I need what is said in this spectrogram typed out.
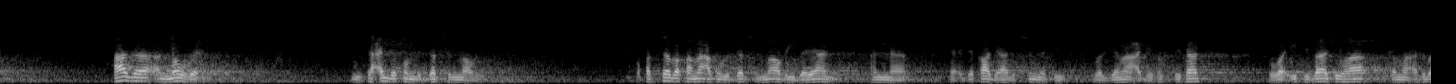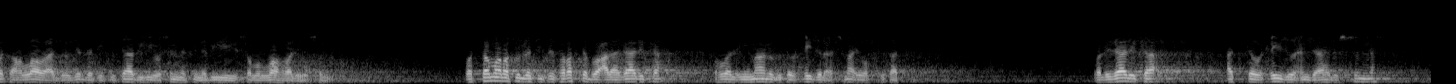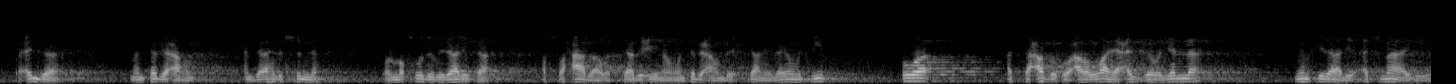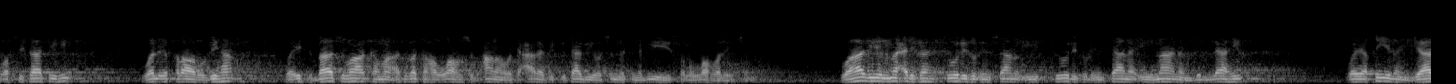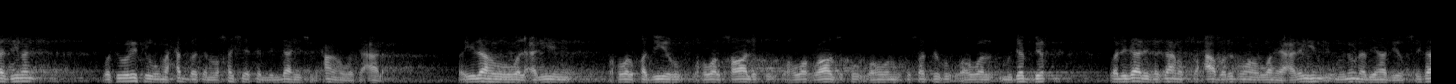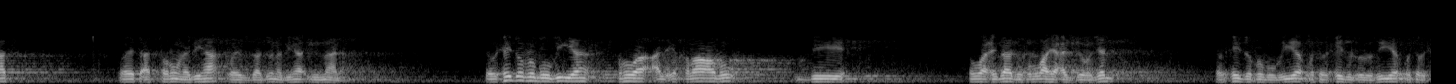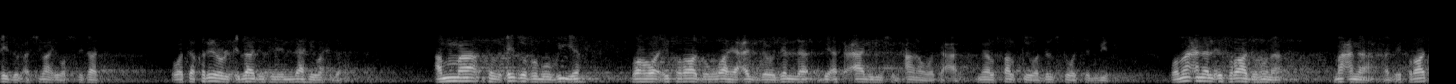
هذا الموضع متعلق بالدرس الماضي. وقد سبق معكم الدرس الماضي بيان أن اعتقاد أهل السنة والجماعة في الصفات هو إثباتها كما أثبتها الله عز وجل في كتابه وسنة نبيه صلى الله عليه وسلم. والثمرة التي تترتب على ذلك هو الإيمان بتوحيد الأسماء والصفات. ولذلك التوحيد عند أهل السنة وعند من تبعهم عند أهل السنة والمقصود بذلك الصحابة والتابعين ومن تبعهم بإحسان إلى يوم الدين هو التعرف على الله عز وجل من خلال أسمائه وصفاته والإقرار بها وإثباتها كما أثبتها الله سبحانه وتعالى في كتابه وسنة نبيه صلى الله عليه وسلم. وهذه المعرفة تورث الإنسان تورث الإنسان إيمانا بالله ويقينا جازما وتورثه محبة وخشية لله سبحانه وتعالى. فإلهه هو العليم وهو القدير وهو الخالق وهو الرازق وهو المتصرف وهو المدبر. ولذلك كان الصحابة رضوان الله عليهم يؤمنون بهذه الصفات ويتأثرون بها ويزدادون بها إيمانا. توحيد الربوبية هو الإقرار ب هو عبادة الله عز وجل توحيد الربوبية وتوحيد الألوهية وتوحيد الأسماء والصفات وتقرير العبادة لله وحده. أما توحيد الربوبية وهو إفراد الله عز وجل بأفعاله سبحانه وتعالى من الخلق والرزق والتدبير. ومعنى الإفراد هنا معنى الإفراد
